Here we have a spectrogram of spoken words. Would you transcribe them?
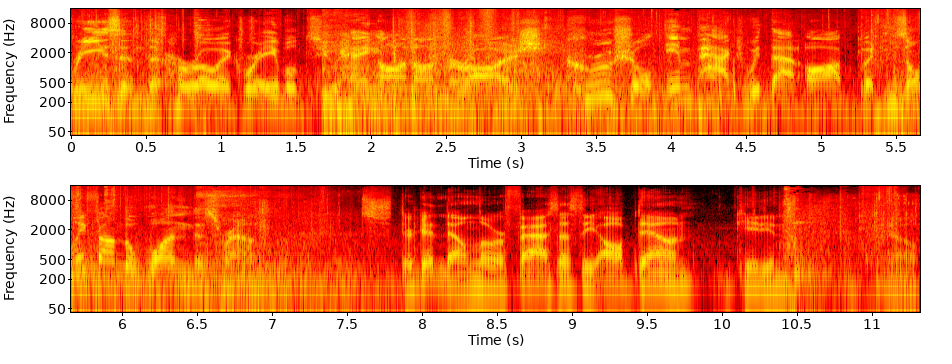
reason that Heroic were able to hang on on Mirage. Crucial impact with that op, but he's only found the one this round. They're getting down lower fast. That's the op down. Cadian, you know,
